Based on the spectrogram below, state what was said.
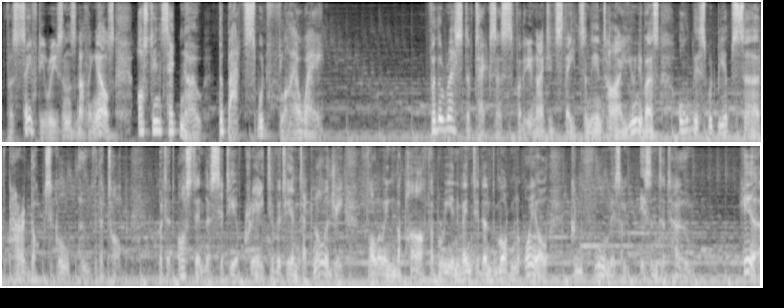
for safety reasons, nothing else, Austin said no, the bats would fly away. For the rest of Texas, for the United States, and the entire universe, all this would be absurd, paradoxical, over the top. But at Austin, the city of creativity and technology, following the path of reinvented and modern oil, conformism isn't at home. Here,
